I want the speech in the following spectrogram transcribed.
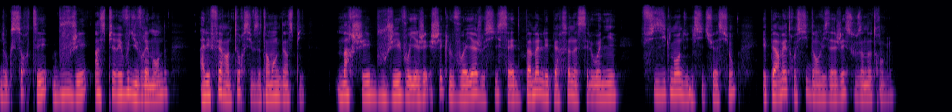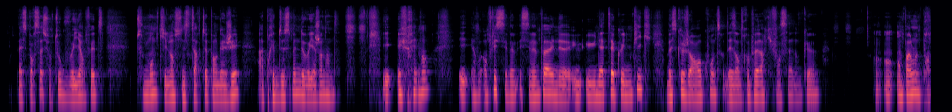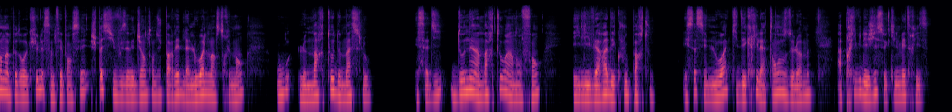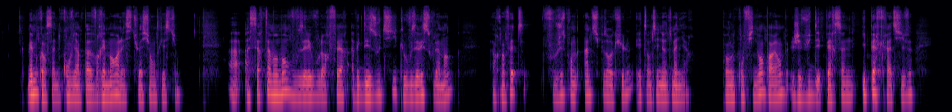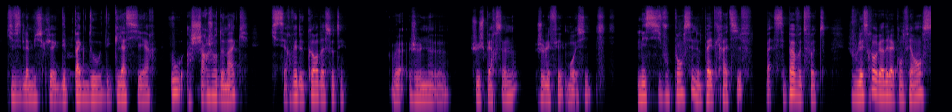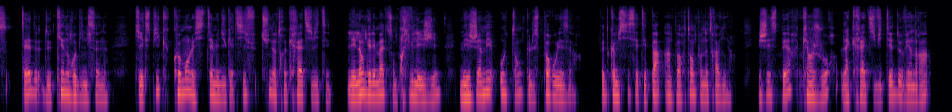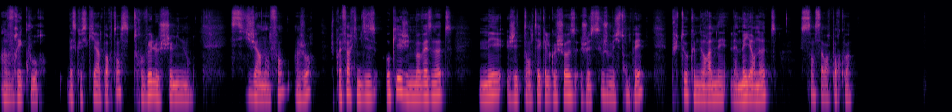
Donc sortez, bougez, inspirez-vous du vrai monde, allez faire un tour si vous êtes en manque d'inspi. Marchez, bougez, voyagez. Je sais que le voyage aussi, ça aide pas mal les personnes à s'éloigner physiquement d'une situation et permettre aussi d'envisager sous un autre angle. Bah, c'est pour ça surtout que vous voyez en fait tout le monde qui lance une start-up engagée après deux semaines de voyage en Inde. Et, vraiment, et en plus, c'est même, même pas une, une attaque olympique, parce que je rencontre des entrepreneurs qui font ça. Donc, euh, en, parlant de prendre un peu de recul, ça me fait penser, je sais pas si vous avez déjà entendu parler de la loi de l'instrument ou le marteau de Maslow. Et ça dit, donnez un marteau à un enfant et il y verra des clous partout. Et ça, c'est une loi qui décrit la tendance de l'homme à privilégier ce qu'il maîtrise, même quand ça ne convient pas vraiment à la situation en question à, certains moments, vous allez vouloir faire avec des outils que vous avez sous la main, alors qu'en fait, il faut juste prendre un petit peu de recul et tenter une autre manière. Pendant le confinement, par exemple, j'ai vu des personnes hyper créatives qui faisaient de la muscu avec des packs d'eau, des glacières ou un chargeur de Mac qui servait de corde à sauter. Voilà, je ne juge personne, je l'ai fait moi aussi. Mais si vous pensez ne pas être créatif, bah, c'est pas votre faute. Je vous laisserai regarder la conférence TED de Ken Robinson, qui explique comment le système éducatif tue notre créativité. Les langues et les maths sont privilégiées, mais jamais autant que le sport ou les arts. En fait, comme si c'était pas important pour notre avenir. J'espère qu'un jour, la créativité deviendra un vrai cours. Parce que ce qui est important, c'est de trouver le cheminement. Si j'ai un enfant, un jour, je préfère qu'il me dise Ok, j'ai une mauvaise note, mais j'ai tenté quelque chose, je sais où je me suis trompé, plutôt que de me ramener la meilleure note sans savoir pourquoi.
